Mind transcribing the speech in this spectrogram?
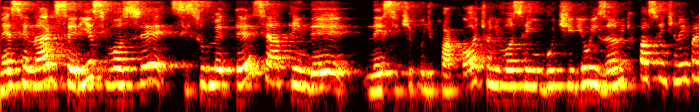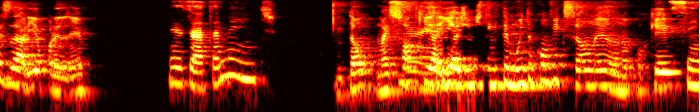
Mercenário seria se você se submetesse a atender nesse tipo de pacote, onde você embutiria um exame que o paciente nem precisaria, por exemplo. Exatamente. Então, mas só que é. aí a gente tem que ter muita convicção, né, Ana? Porque Sim.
